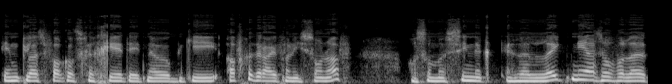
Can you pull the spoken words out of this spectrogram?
M-klas vakkels gegee het, het nou 'n bietjie afgedraai van die son af. Ons sal maar sien ek hulle lyk nie asof hulle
